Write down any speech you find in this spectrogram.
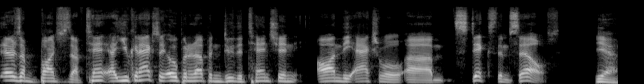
There's a bunch of stuff. Ten, uh, you can actually open it up and do the tension on the actual um, sticks themselves. yeah,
